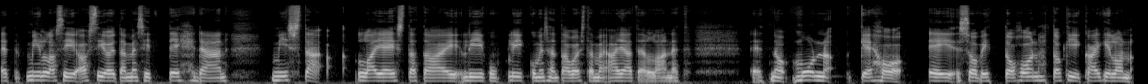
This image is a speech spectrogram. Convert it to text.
että millaisia asioita me sitten tehdään, mistä lajeista tai liiku, liikkumisen tavoista me ajatellaan, että, että no mun keho ei sovi tohon. Toki kaikilla on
